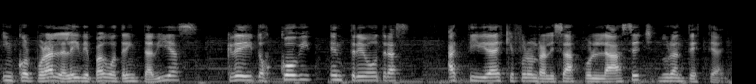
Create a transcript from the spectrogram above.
incorporar la ley de pago a 30 días, créditos COVID, entre otras actividades que fueron realizadas por la ASECH durante este año.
